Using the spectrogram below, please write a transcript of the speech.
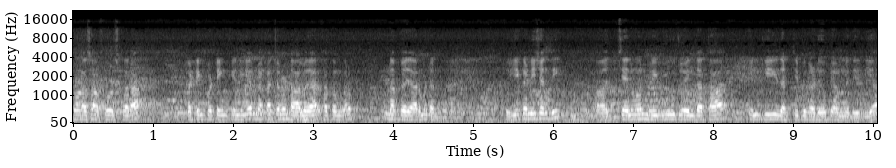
थोड़ा सा फोर्स करा कटिंग पटिंग के लिए। मैं कहा, चलो, डालो यार, ख़त्म करो। नब्बे हज़ार में डन करो तो ये कंडीशन थी। जेनवन रिव्यू जो इनका था, इनकी धरती पे खड़े होकर हमने दे दिया।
